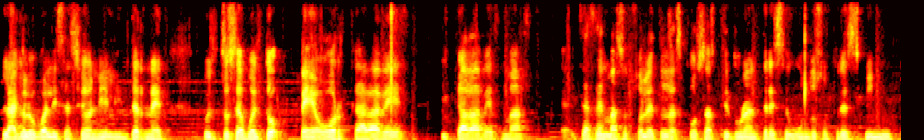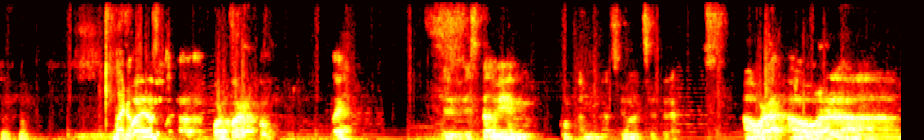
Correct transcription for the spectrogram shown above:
la globalización y el Internet, pues esto se ha vuelto peor cada vez y cada vez más eh, se hacen más obsoletas las cosas que duran tres segundos o tres minutos, ¿no? Bueno, por fuera, bueno, eh, está bien, contaminación, etcétera. Ahora, ahora la,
